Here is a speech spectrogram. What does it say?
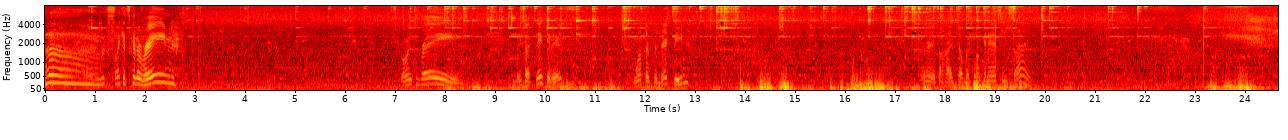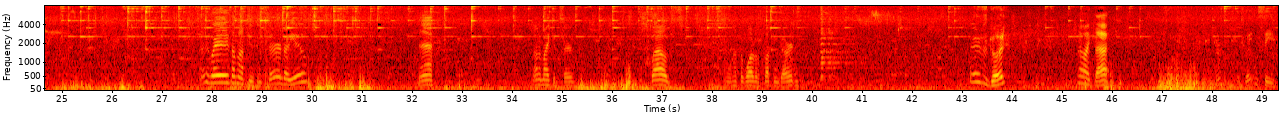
Ah, looks like it's gonna rain. It's going to rain. At least I think it is. What they're predicting. Alright, so I hightail my fucking ass inside. Anyways, I'm not too concerned, are you? Eh. None of my concern. Just clouds. Won't have to water the fucking garden. This is good. I like that. Let's wait and see.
